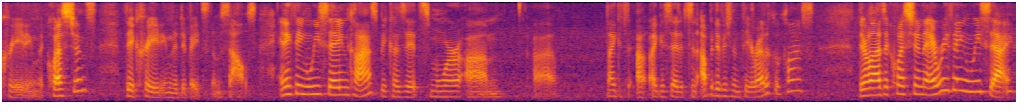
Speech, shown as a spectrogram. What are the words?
creating the questions. They're creating the debates themselves. Anything we say in class, because it's more, um, uh, like, uh, like I said, it's an upper division theoretical class. They're allowed to question everything we say,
